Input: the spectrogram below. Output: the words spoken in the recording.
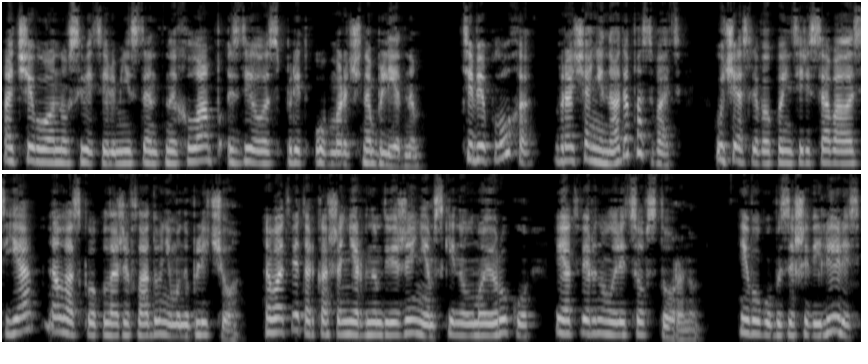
отчего оно в свете люминесцентных ламп сделалось предобморочно бледным. «Тебе плохо? Врача не надо позвать?» Участливо поинтересовалась я, ласково положив ладонь ему на плечо. В ответ Аркаша нервным движением скинул мою руку и отвернул лицо в сторону. Его губы зашевелились,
